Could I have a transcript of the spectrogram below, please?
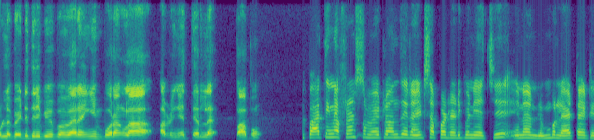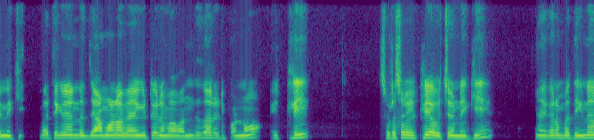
உள்ளே போயிட்டு திருப்பி இப்போ வேற எங்கேயும் போகிறாங்களா அப்படிங்கிறது தெரில பார்ப்போம். பார்த்தீங்கன்னா ஃப்ரெண்ட்ஸ் நம்ம வீட்டில் வந்து நைட் சாப்பாடு ரெடி பண்ணியாச்சு. ஏன்னா ரொம்ப லேட் ஆகிட்டு இன்னைக்கு. பார்த்தீங்கன்னா இந்த ஜாமான்லாம் வாங்கிட்டு நம்ம வந்து தான் ரெடி பண்ணோம். இட்லி சுட சுட இட்லியாக வச்சோம் இன்னைக்கு. அதுக்கப்புறம் பார்த்தீங்கன்னா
